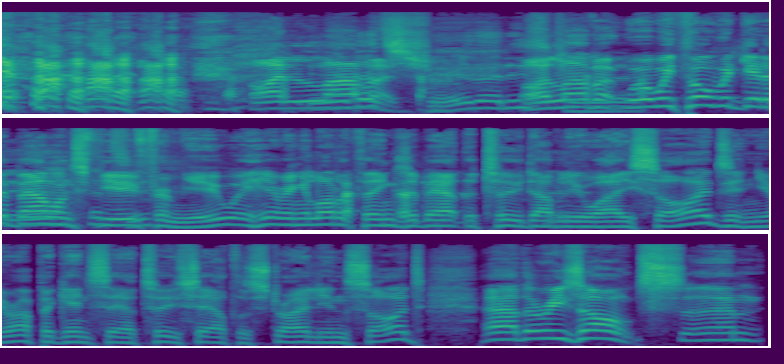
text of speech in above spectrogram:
I love it. that's it. true, that is I love true, it. that- Well, we thought we'd get a balanced that's view it. from you. We're hearing a lot of things about the two WA sides, and you're up against our two South Australian sides. Uh, the results. Um,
